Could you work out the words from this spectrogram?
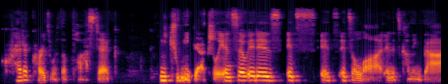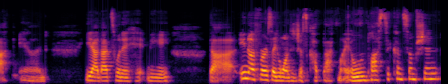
credit card's worth of plastic each week, actually. And so it is, it's, it's, it's a lot and it's coming back. And yeah, that's when it hit me that, you know, at first I wanted to just cut back my own plastic consumption,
